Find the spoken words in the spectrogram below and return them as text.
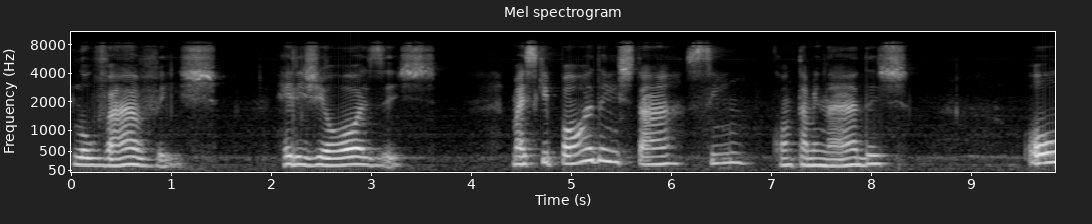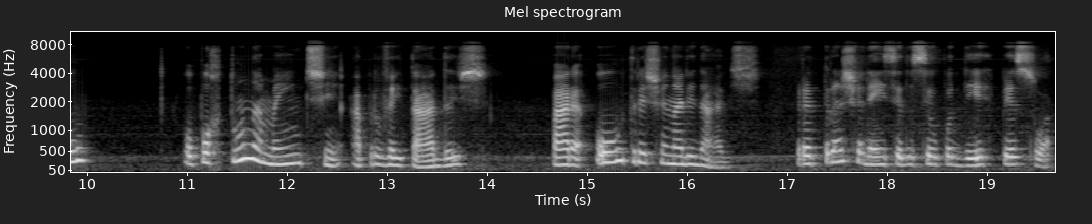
louváveis, religiosas, mas que podem estar sim contaminadas ou oportunamente aproveitadas para outras finalidades, para transferência do seu poder pessoal.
